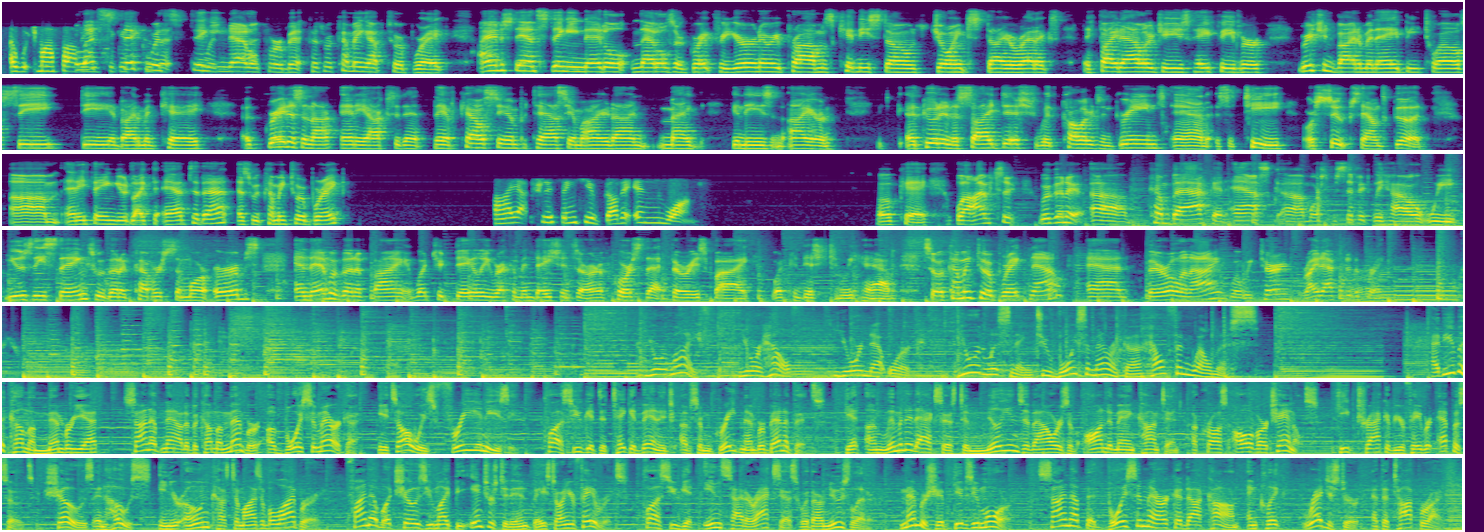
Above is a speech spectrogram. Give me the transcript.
uh, which my father well, let's stick with the, stinging with, nettle for a bit because we're coming up to a break. I understand stinging nettle nettles are great for urinary problems, kidney stones, joints, diuretics. They fight allergies, hay fever, rich in vitamin A, B12, C, D, and vitamin K. Uh, great as an antioxidant. They have calcium, potassium, iodine, manganese, and iron. It's good in a side dish with collards and greens, and as a tea or soup sounds good. Um, anything you'd like to add to that as we're coming to a break? I actually think you've got it in one. Okay. Well, I'm we're going to uh, come back and ask uh, more specifically how we use these things. We're going to cover some more herbs, and then we're going to find what your daily recommendations are. And of course, that varies by what condition we have. So we're coming to a break now, and Beryl and I will return right after the break. Your life, your health, your network. You're listening to Voice America Health and Wellness. Have you become a member yet? Sign up now to become a member of Voice America. It's always free and easy. Plus, you get to take advantage of some great member benefits. Get unlimited access to millions of hours of on demand content across all of our channels. Keep track of your favorite episodes, shows, and hosts in your own customizable library. Find out what shows you might be interested in based on your favorites. Plus, you get insider access with our newsletter. Membership gives you more. Sign up at voiceamerica.com and click register at the top right.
